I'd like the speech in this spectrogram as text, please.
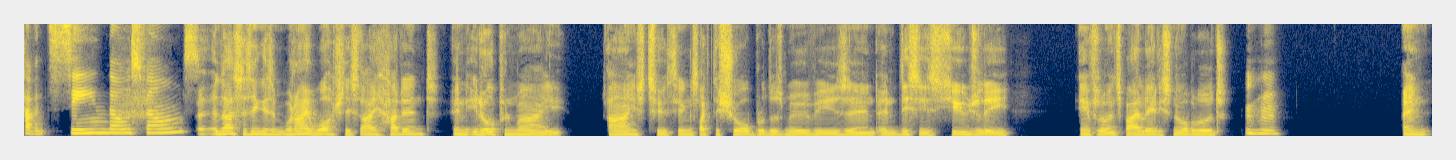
haven't seen those films. And that's the thing is when I watched this, I hadn't, and it opened my eyes to things like the Shaw Brothers movies, and and this is hugely influenced by Lady Snowblood. hmm And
